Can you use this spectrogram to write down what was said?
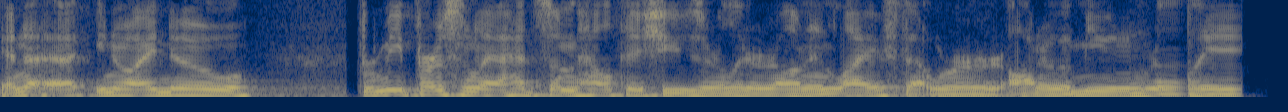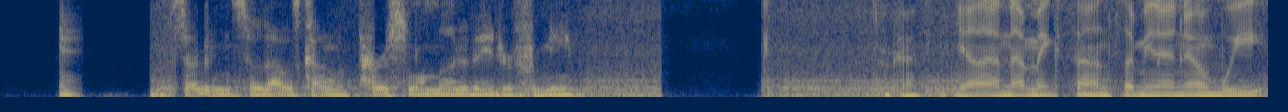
And I, you know, I know for me personally, I had some health issues earlier on in life that were autoimmune related. So, so that was kind of a personal motivator for me. Okay. Yeah, and that makes sense. I mean, I know we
